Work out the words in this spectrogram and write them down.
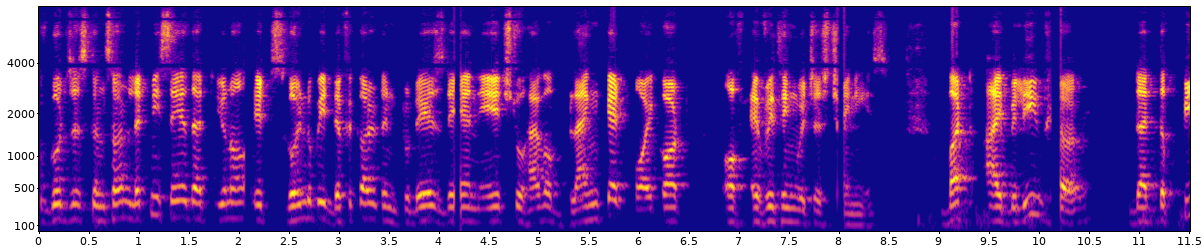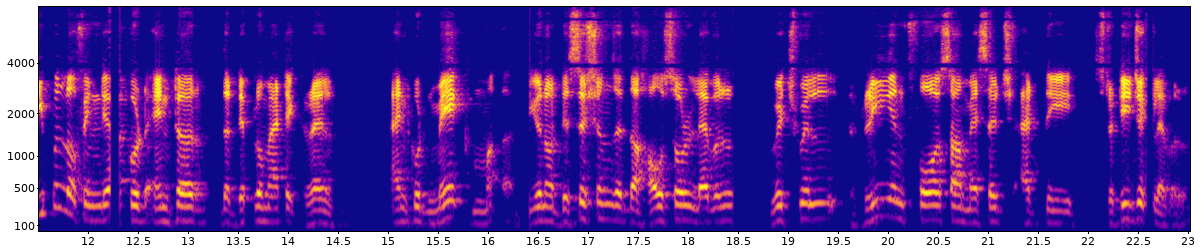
of goods is concerned, let me say that you know it's going to be difficult in today's day and age to have a blanket boycott of everything which is Chinese. But I believe here that the people of India could enter the diplomatic realm and could make you know decisions at the household level which will reinforce our message at the strategic level.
